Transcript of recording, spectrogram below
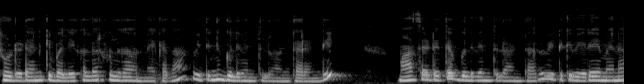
చూడడానికి భలే కలర్ఫుల్గా ఉన్నాయి కదా. వీటిని గులివెంతులు అంటారండి. మా సైడ్ అయితే గులివెంతులు అంటారు. వీటికి వేరే ఏమైనా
